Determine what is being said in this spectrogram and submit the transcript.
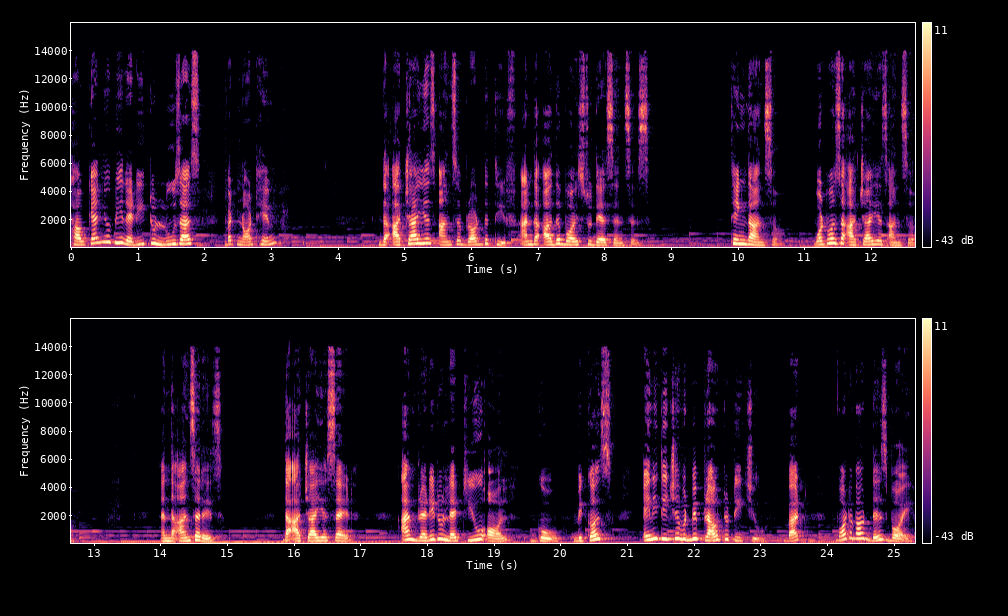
How can you be ready to lose us but not him? The Acharya's answer brought the thief and the other boys to their senses. Think the answer. What was the Acharya's answer? And the answer is the Acharya said, I am ready to let you all go because any teacher would be proud to teach you. But what about this boy?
